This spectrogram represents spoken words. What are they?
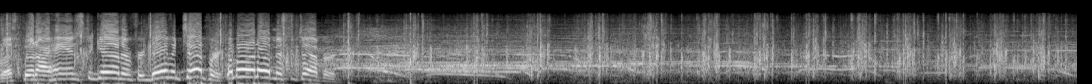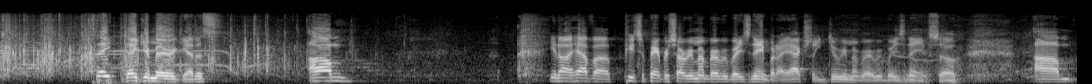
Let's put our hands together for David Tepper. Come on up, Mr. Tepper. Thank, thank you, Mayor Gettys. Um, you know, I have a piece of paper so I remember everybody's name, but I actually do remember everybody's name, so. Um,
